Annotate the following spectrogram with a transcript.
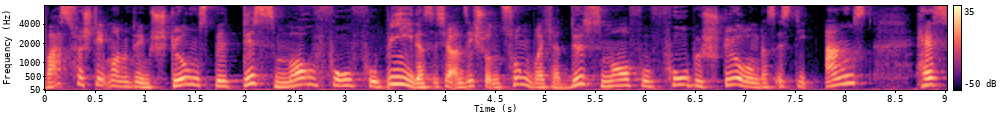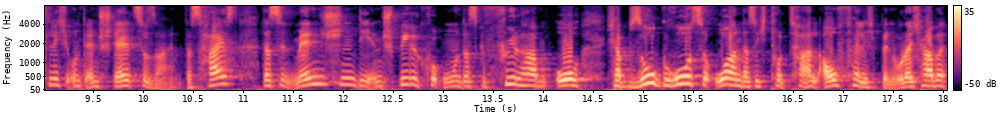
Was versteht man unter dem Störungsbild Dysmorphophobie? Das ist ja an sich schon ein Zungenbrecher. Dysmorphophobe Störung, das ist die Angst, hässlich und entstellt zu sein. Das heißt, das sind Menschen, die in den Spiegel gucken und das Gefühl haben, oh, ich habe so große Ohren, dass ich total auffällig bin oder ich habe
